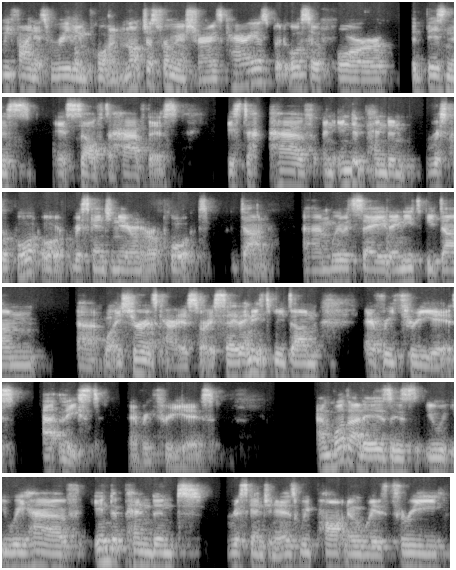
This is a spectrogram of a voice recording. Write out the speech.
we find it's really important, not just from insurance carriers, but also for the business itself to have this, is to have an independent risk report or risk engineering report done. And we would say they need to be done, uh, well, insurance carriers, sorry, say they need to be done every three years, at least every three years. And what that is, is we have independent risk engineers. We partner with three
